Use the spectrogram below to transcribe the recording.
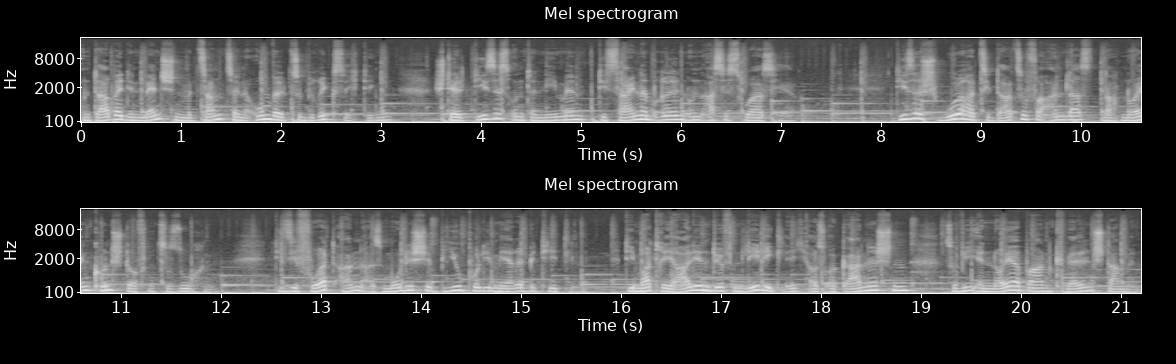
und dabei den Menschen mitsamt seiner Umwelt zu berücksichtigen, stellt dieses Unternehmen Designerbrillen und Accessoires her. Dieser Schwur hat sie dazu veranlasst, nach neuen Kunststoffen zu suchen, die sie fortan als modische Biopolymere betiteln. Die Materialien dürfen lediglich aus organischen sowie erneuerbaren Quellen stammen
